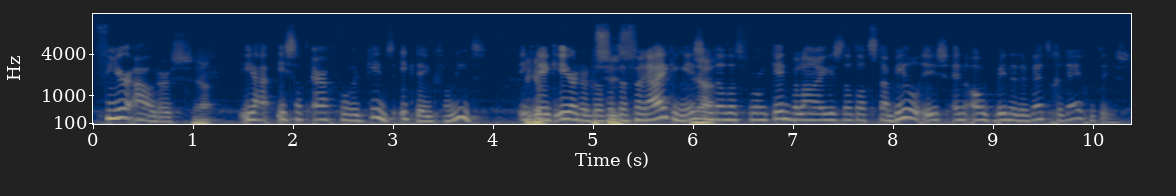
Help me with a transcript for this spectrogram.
vier ouders. Ja. Ja, is dat erg voor een kind? Ik denk van niet. Ik, denk eerder dat het een verrijking is en dat het voor een kind belangrijk is dat dat stabiel is en ook binnen de wet geregeld is.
